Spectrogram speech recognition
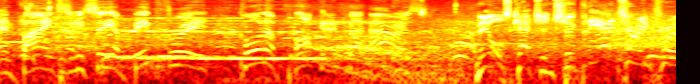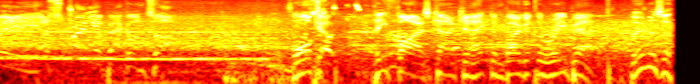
and Baynes as we see a big three. Corner pocket for Harris. Mills catch and shoot for the answering three. Australia back on top. Walker, he fires, can't connect, and Bogut the rebound. Boomers are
